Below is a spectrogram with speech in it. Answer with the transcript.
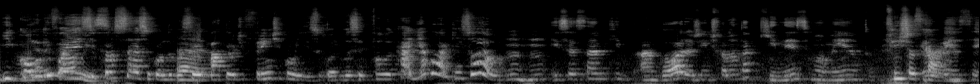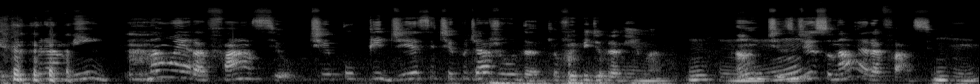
E como Eu que foi esse isso. processo quando você É. bateu de frente com isso? Quando você falou, cara, e agora? Quem sou eu? Uhum. E você sabe que agora, a gente falando aqui, nesse momento, Fichas eu pensei que pra mim não era fácil, tipo, pedir esse tipo de ajuda que eu fui pedir pra minha irmã. Uhum. Antes disso, não era fácil. Uhum.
